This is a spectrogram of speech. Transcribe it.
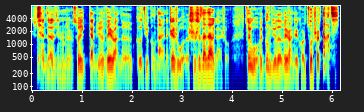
潜在的竞争对手。所以感觉微软的格局更大一点，这是我的实实在在的感受。所以我会更觉得微软这块做事大气。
